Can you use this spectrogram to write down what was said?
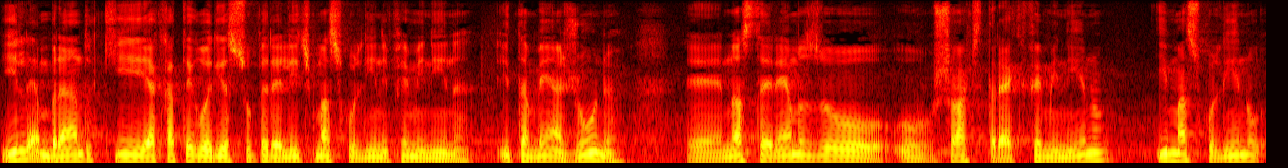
e lembrando que a categoria Super Elite masculina e feminina e também a Júnior, eh, nós teremos o, o short track feminino e masculino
